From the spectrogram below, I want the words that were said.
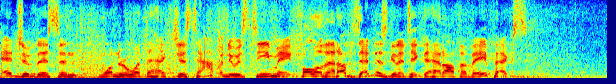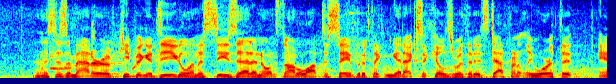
edge of this and wonder what the heck just happened to his teammate. Follow that up. Zenda's gonna take the head off of Apex. And this is a matter of keeping a Deagle and a CZ. I know it's not a lot to say, but if they can get exit kills with it, it's definitely worth it. And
